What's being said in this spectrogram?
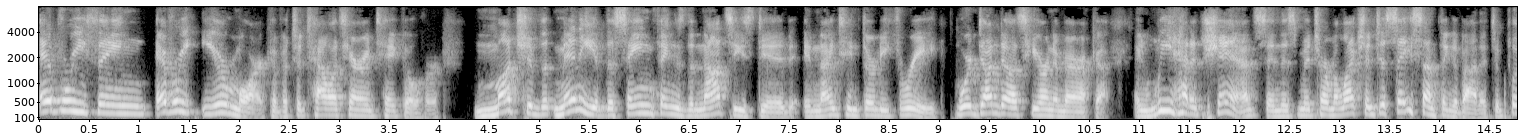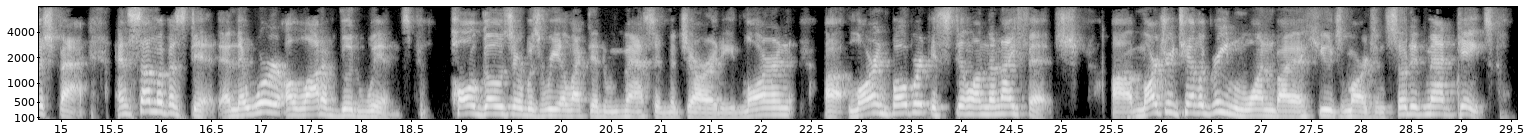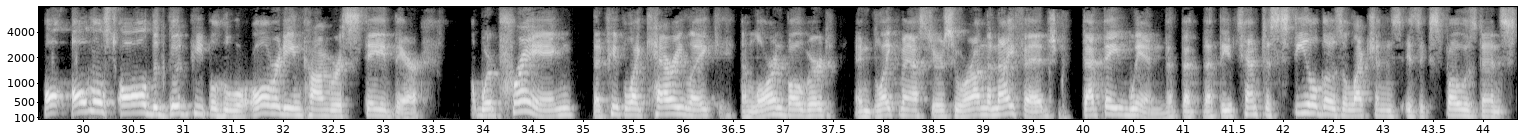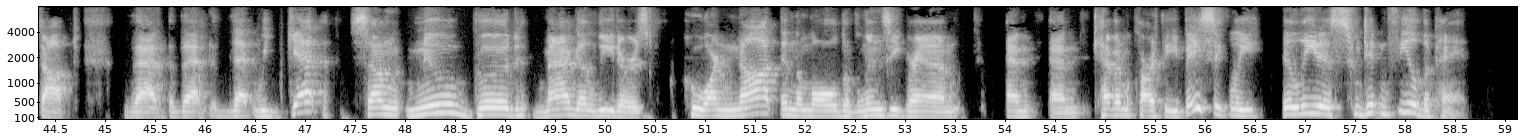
Everything, every earmark of a totalitarian takeover, much of the, many of the same things the Nazis did in 1933 were done to us here in America. And we had a chance in this midterm election to say something about it, to push back. And some of us did. And there were a lot of good wins. Paul Gosar was reelected with massive majority. Lauren uh, Lauren Boebert is still on the knife edge. Uh, Marjorie Taylor Greene won by a huge margin. So did Matt Gaetz. All, almost all the good people who were already in Congress stayed there. We're praying that people like Kari Lake and Lauren Boebert and Blake Masters, who are on the knife edge, that they win, that, that, that the attempt to steal those elections is exposed and stopped. That that that we get some new good MAGA leaders who are not in the mold of Lindsey Graham and and Kevin McCarthy, basically elitists who didn't feel the pain.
